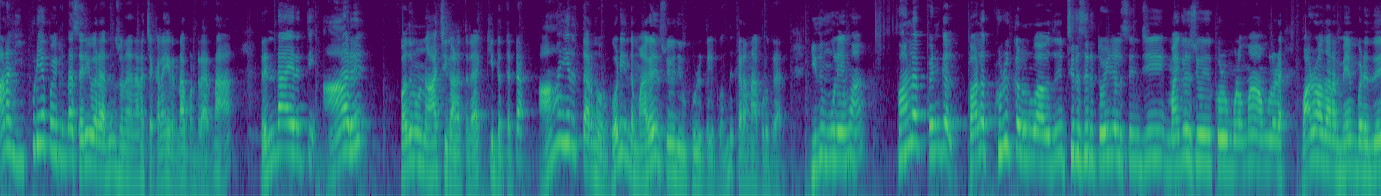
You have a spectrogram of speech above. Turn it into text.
ஆனால் அது இப்படியே போயிட்டு இருந்தால் சரி வராதுன்னு சொன்ன நினச்ச கலைஞர் என்ன பண்ணுறாருன்னா ரெண்டாயிரத்தி ஆறு பதினொன்று ஆட்சி காலத்தில் கிட்டத்தட்ட ஆயிரத்தி அறநூறு கோடி இந்த மகளிர் சுய உதவி குழுக்களுக்கு வந்து கடனாக கொடுக்குறாரு. இது மூலயமா பல பெண்கள் பல குழுக்கள் உருவாகுது. சிறு சிறு தொழில்கள் செஞ்சு மகளிர் சுய குழு மூலமாக அவங்களோட வாழ்வாதாரம் மேம்படுது.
